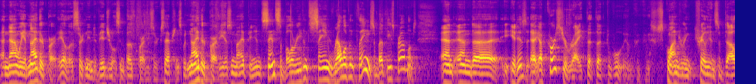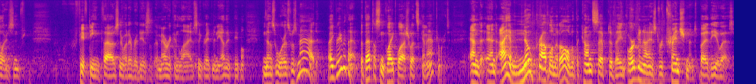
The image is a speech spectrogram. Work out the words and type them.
And now we have neither party, although certain individuals in both parties are exceptions, but neither party is, in my opinion, sensible or even saying relevant things about these problems. And, and uh, it is, uh, of course, you're right that, that squandering trillions of dollars and 15,000 or whatever it is American lives and a great many other people in those wars was mad. I agree with that, but that doesn't whitewash what's come afterwards. And, and I have no problem at all with the concept of an organized retrenchment by the US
